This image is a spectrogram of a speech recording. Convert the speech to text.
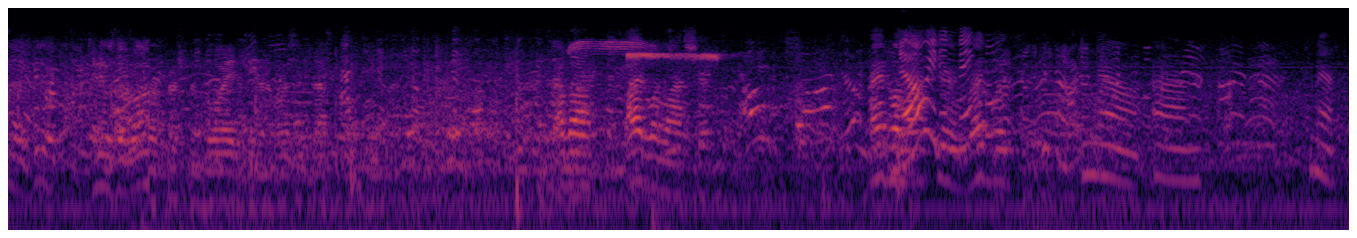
And it was a run. Freshman boy to be on a varsity basketball team. How about, I had one last year. I had one No, last he didn't make one? Redwood. No, um, Smith.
